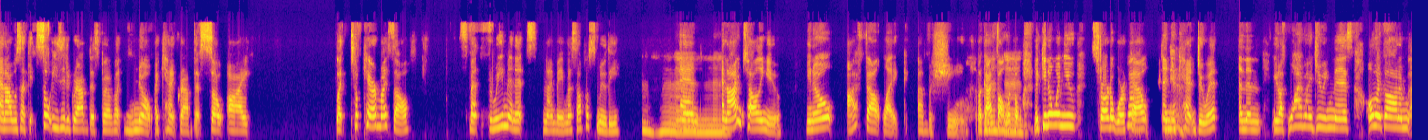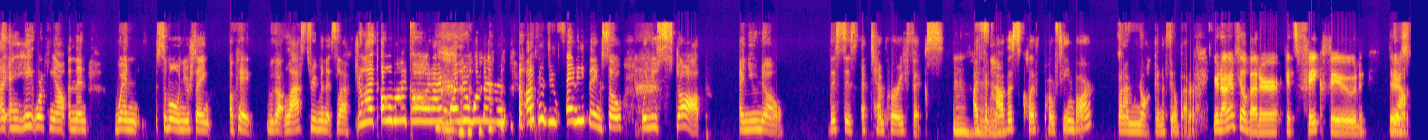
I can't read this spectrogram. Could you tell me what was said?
and I was like, it's so easy to grab this, but I'm like, no, I can't grab this. So I like took care of myself, spent three minutes, and I made myself a smoothie. Mhm. And I'm telling you, you know, I felt like a machine. Like I felt like a, like you know when you start a workout and you can't do it, and then you're like, why am I doing this? Oh my god, I'm I, I hate working out. And then when Simone, you're saying, okay, we got last three minutes left. You're like, oh my god, I'm Wonder Woman. I can do anything. So when you stop and you know this is a temporary fix, I can Mhm. have this Clif protein bar, but I'm not going to feel better. You're not going to feel better. It's fake food. There's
